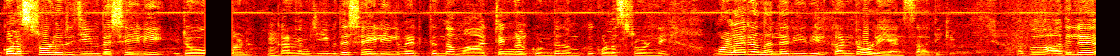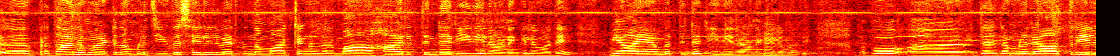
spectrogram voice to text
കൊളസ്ട്രോൾ ഒരു ജീവിതശൈലി രോഗമാണ് കാരണം ജീവിതശൈലിയിൽ വരുത്തുന്ന മാറ്റങ്ങൾ കൊണ്ട് നമുക്ക് കൊളസ്ട്രോളിനെ വളരെ നല്ല രീതിയിൽ കൺട്രോൾ ചെയ്യാൻ സാധിക്കും. അപ്പോൾ അതിൽ പ്രധാനമായിട്ട് നമ്മൾ ജീവിതശൈലിയിൽ വരുത്തുന്ന മാറ്റങ്ങൾ എന്ന് പറയുമ്പോൾ ആഹാരത്തിന്റെ രീതിയിലാണെങ്കിലും അതെ വ്യായാമത്തിന്റെ രീതിയിലാണെങ്കിലും അതെ. അപ്പോൾ നമ്മൾ രാത്രിയിൽ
